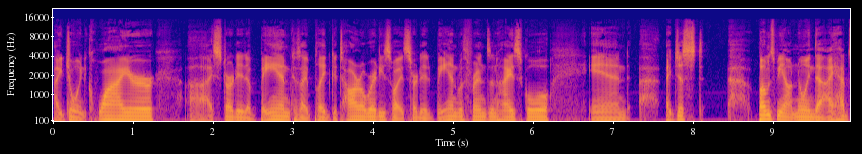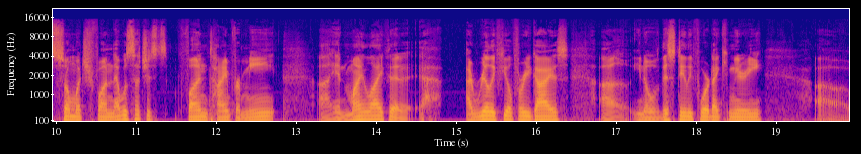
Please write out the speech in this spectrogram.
I joined choir. Uh, I started a band because I played guitar already, so I started a band with friends in high school, and uh, I just uh, bums me out knowing that I had so much fun. That was such a fun time for me in my life that I really feel for you guys. Uh, you know, this daily Fortnite community, uh,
